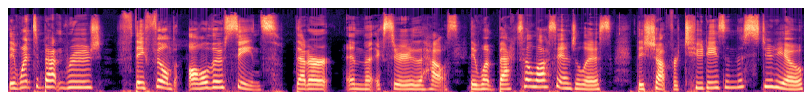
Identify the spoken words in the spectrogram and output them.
they went to Baton Rouge. They filmed all those scenes that are in the exterior of the house. They went back to Los Angeles. They shot for two days in the studio,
